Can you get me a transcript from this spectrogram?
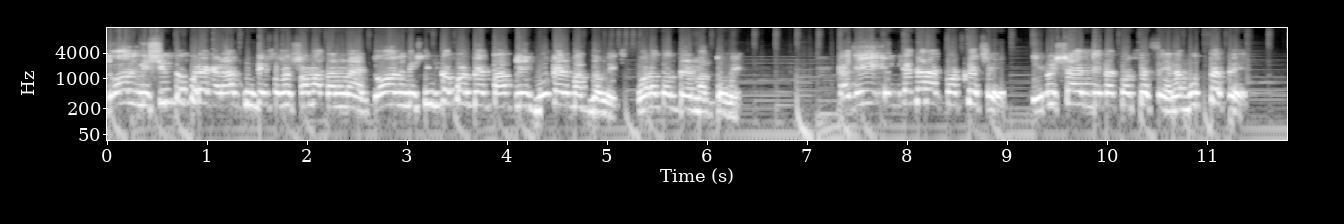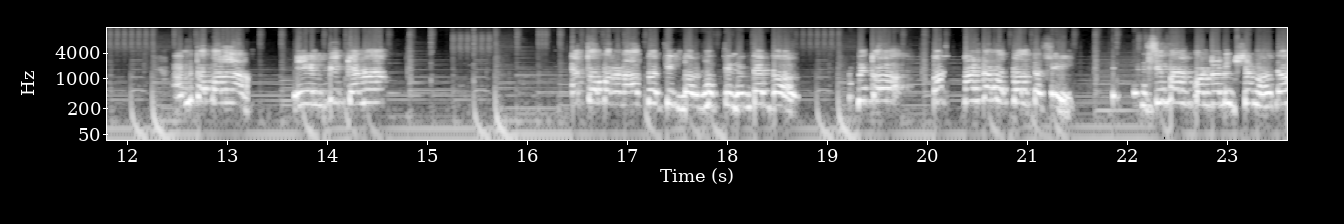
দল নিষিদ্ধ করে রাজনীতির কোনো সমাধান নাই। দল নিষিদ্ধ করবে পাবলিক ভোটের মাধ্যমে, গণতন্ত্রের মাধ্যমে। কাজে এইটা যারা করতেছে ইউনুস সাহেব যেটা করতেছে, এরা বুঝতেছে আমি তো বললাম বিএনপি কেন এত বড় রাজনৈতিক দল, মুক্তিযুদ্ধের দল? আমি তো বলতেছি। প্রিন্সিপাল কন্ট্রাডিকশন হলো,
